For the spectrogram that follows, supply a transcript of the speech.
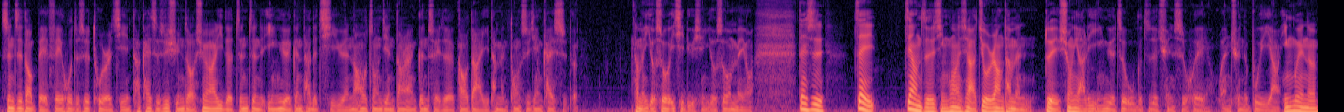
甚至到北非或者是土耳其。他开始去寻找匈牙利的真正的音乐跟它的起源，然后中间当然跟随着高大宜他们同时间开始的。他们有时候一起旅行，有时候没有。但是在这样子的情况下，就让他们对匈牙利音乐这五个字的诠释会完全的不一样，因为呢。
